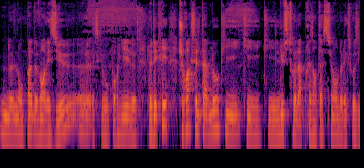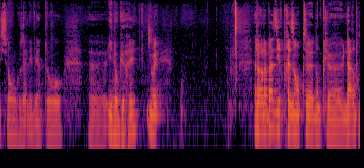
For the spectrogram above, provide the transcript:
ne l'ont pas devant les yeux. Euh, est-ce que vous pourriez le, décrire? Je crois que c'est le tableau qui, qui, illustre la présentation de l'exposition que vous allez bientôt euh, inaugurer. Oui. Alors à la base, il représente donc l'arbre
